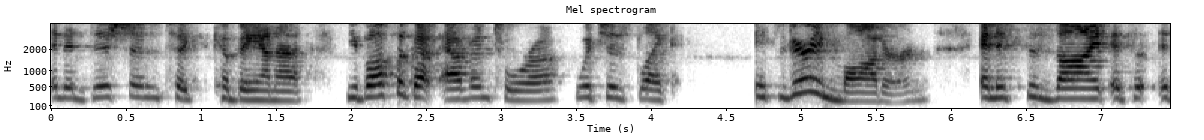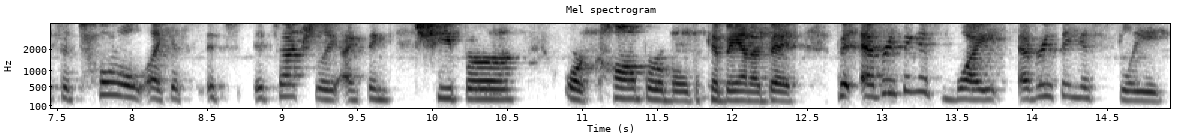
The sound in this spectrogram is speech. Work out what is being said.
in addition to Cabana, you've also got Aventura, which is like, it's very modern and it's designed. It's a, it's a total like it's it's it's actually I think cheaper or comparable to Cabana Bay, but everything is white, everything is sleek.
